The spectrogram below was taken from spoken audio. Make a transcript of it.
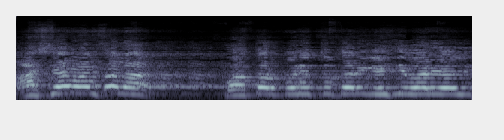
अशा माणसाला म्हातारपणी तुतारी घ्यायची बारी आली.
